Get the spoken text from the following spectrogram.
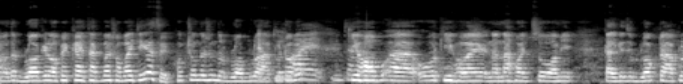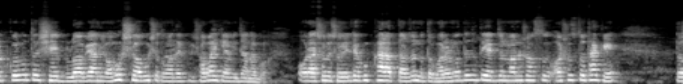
আমাদের ব্লগের অপেক্ষায় থাকবা সবাই ঠিক আছে? খুব সুন্দর সুন্দর ব্লগগুলো আপলোড হবে। কি হব ওর কি হয় না না হয় তো আমি কালকে যে ব্লগটা আপলোড করব তো সেই ব্লগে আমি অবশ্যই অবশ্যই তোমাদের সবাইকে আমি জানাব। ওর আসলে শরীরটা খুব খারাপ তার জন্য তো ঘরের মধ্যে যদি একজন মানুষ অসুস্থ থাকে তো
